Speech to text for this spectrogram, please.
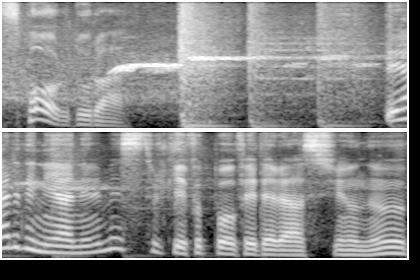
Spor Durağı Değerli dinleyenlerimiz, Türkiye Futbol Federasyonu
